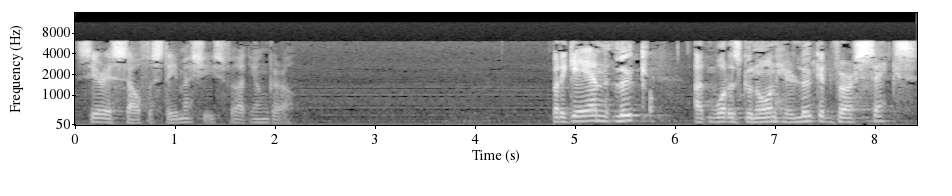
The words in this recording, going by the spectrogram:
Serious self esteem issues for that young girl. But again, look at what is going on here. Look at verse 6.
